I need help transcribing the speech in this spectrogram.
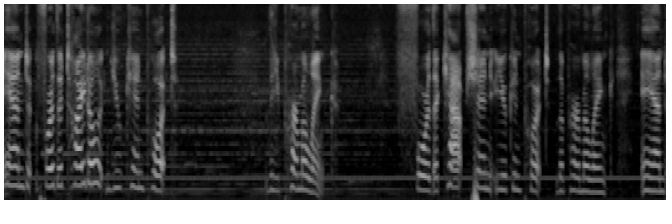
And for the title, you can put the permalink. For the caption, you can put the permalink. And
